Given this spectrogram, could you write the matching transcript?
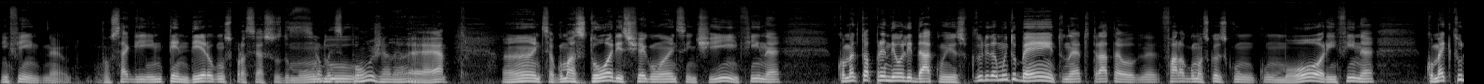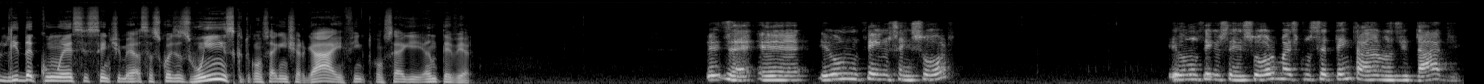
enfim, né? consegue entender alguns processos do mundo. é uma esponja, né? É. Antes, algumas dores chegam antes em ti, enfim, né? Como é que tu aprendeu a lidar com isso? Porque tu lida muito bem, tu, né? Tu trata, né? fala algumas coisas com, com humor, enfim, né? Como é que tu lida com esses sentimentos, essas coisas ruins que tu consegue enxergar, enfim, que tu consegue antever? Pois é, é eu não tenho sensor, eu não tenho sensor, mas com 70 anos de idade,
